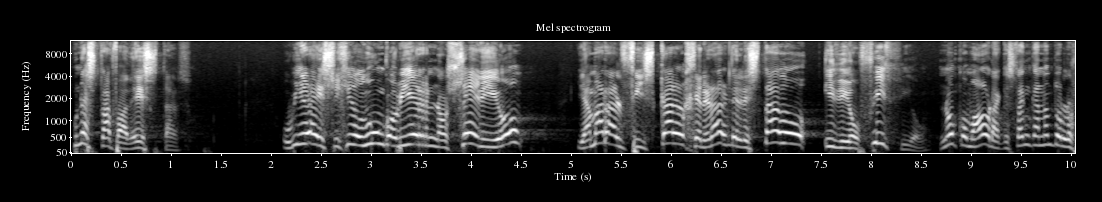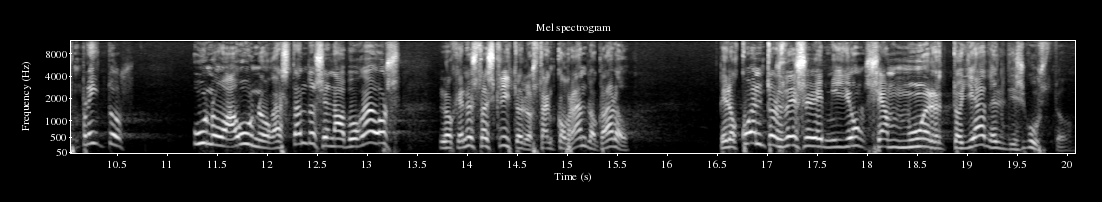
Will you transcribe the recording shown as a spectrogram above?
Una estafa de estas hubiera exigido de un gobierno serio llamar al fiscal general del Estado y de oficio, no como ahora, que están ganando los pleitos uno a uno, gastándose en abogados lo que no está escrito, y lo están cobrando, claro. Pero ¿cuántos de ese millón se han muerto ya del disgusto?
